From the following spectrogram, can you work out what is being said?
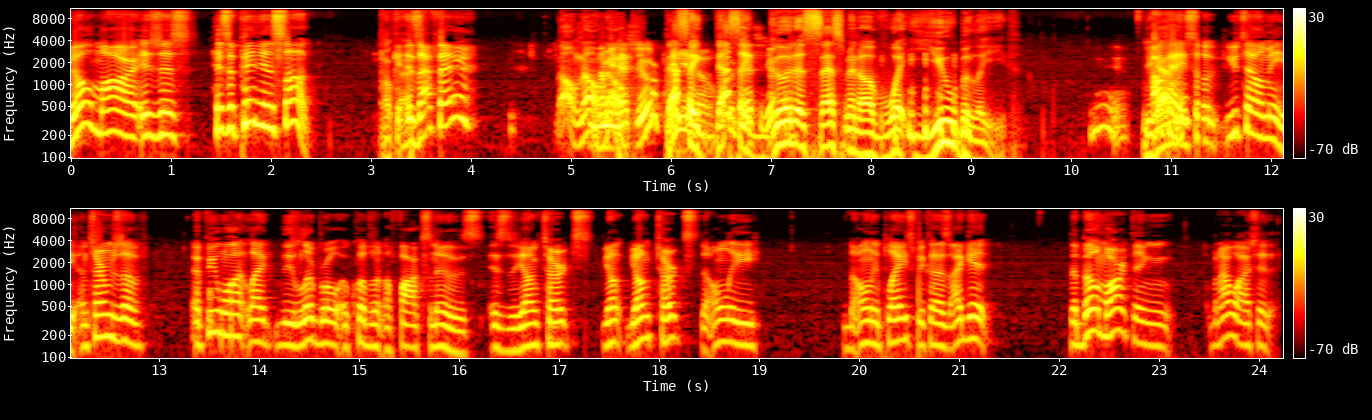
Bill Maher is just his opinions suck. okay. Is that fair? no, no, I no. mean, that's your That's a though, that's a that's your- good assessment of what you believe. Yeah. You Okay, me? so you tell me in terms of if you want like the liberal equivalent of Fox News, is the Young Turks Young Young Turks the only the only place? Because I get the Bill Maher thing when I watch it,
